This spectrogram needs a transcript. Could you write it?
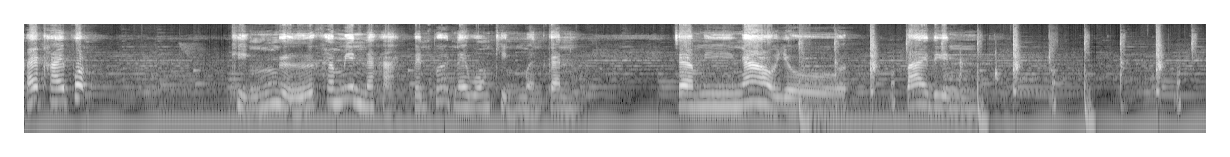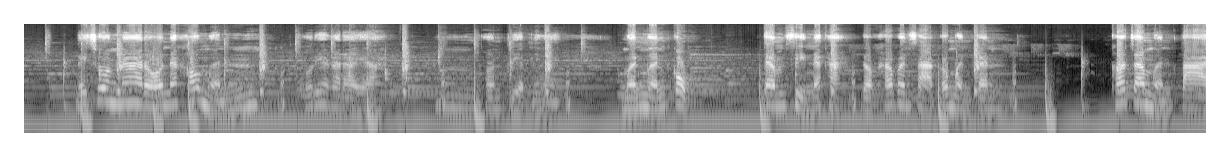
คล้ายๆพวก ขิงหรือขมิ้นนะคะ เป็นพืชในวงขิงเหมือนกัน จะมีง่าวอยู่ใต้ดิน ในช่วงหน้าร้อนนะเขาเหมือนเขาเรียกอะไรอะ่ะอืมพรเปรียบยังไง เหมือนเหมือนกบ จำศีลนะคะ ดอกข้าวพรรษาก็เหมือนกันเขาจะเหมือนตาย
